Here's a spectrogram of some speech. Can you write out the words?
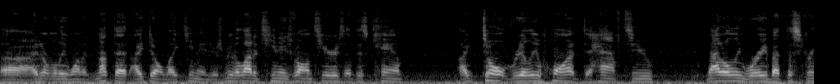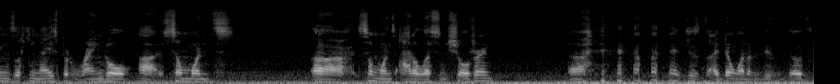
Uh, I don't really want to, not that I don't like teenagers. We have a lot of teenage volunteers at this camp. I don't really want to have to not only worry about the screens looking nice, but wrangle uh, someone's uh, someone's adolescent children. Uh, just I don't want to do those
